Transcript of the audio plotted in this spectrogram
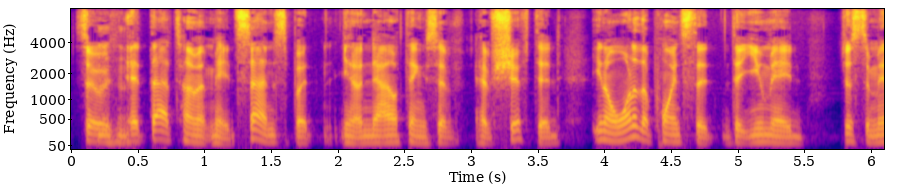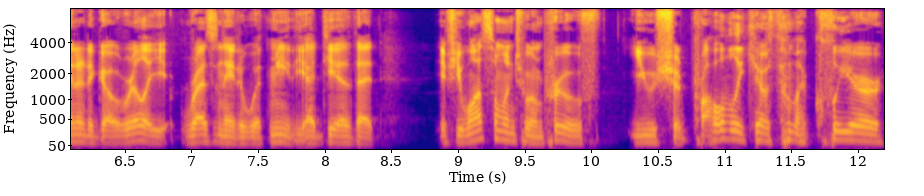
So mm-hmm. at that time it made sense, but you know, now things have, have shifted. You know, one of the points that, that you made just a minute ago really resonated with me. The idea that if you want someone to improve, you should probably give them a clear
